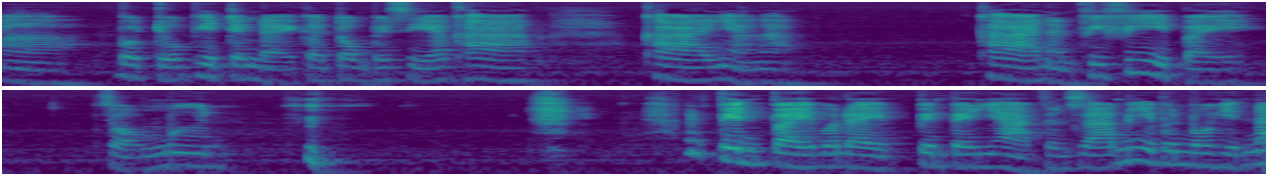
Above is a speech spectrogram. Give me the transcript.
อ่าบ่จบเฮ็ดจังไดก็ต้องไปเสียค่าค่าอย่างอะค่านั่นฟรีๆไปสองหมื่น มันเป็นไปบ่ได้เป็นไปยากสันสามีเพิ่นบ่เห็นน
